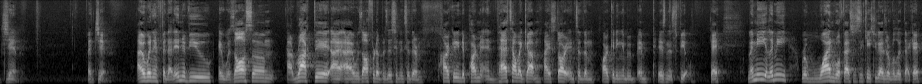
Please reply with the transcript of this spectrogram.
gym. A gym. I went in for that interview. It was awesome. I rocked it. I, I was offered a position into their marketing department, and that's how I got my start into the marketing and, and business field. Okay, let me let me rewind real fast just in case you guys overlooked that. Okay,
